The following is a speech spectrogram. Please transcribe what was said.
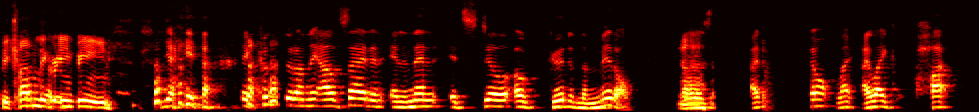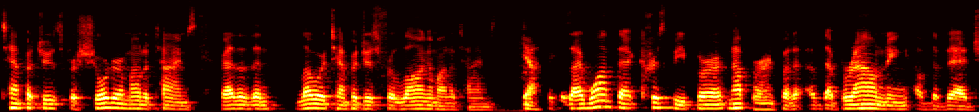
Become the green bean. yeah, yeah. It cooks it on the outside, and, and then it's still oh good in the middle. Uh-huh. Whereas I don't, don't like I like hot temperatures for shorter amount of times rather than lower temperatures for long amount of times. Yeah. because I want that crispy burn, not burnt, but uh, that browning of the veg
